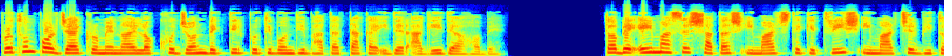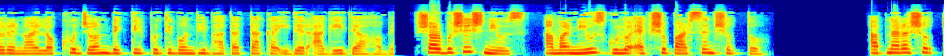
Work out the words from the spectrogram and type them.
প্রথম পর্যায়ক্রমে নয় লক্ষ জন ব্যক্তির প্রতিবন্ধী ভাতার টাকা ঈদের আগেই দেওয়া হবে। তবে এই মাসের সাতাশ ই মার্চ থেকে ত্রিশ ই মার্চের ভিতরে নয় লক্ষ জন ব্যক্তির প্রতিবন্ধী ভাতার টাকা ঈদের আগেই দেওয়া হবে। সর্বশেষ নিউজ আমার নিউজগুলো একশো পার্সেন্ট সত্য। আপনারা সত্য,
